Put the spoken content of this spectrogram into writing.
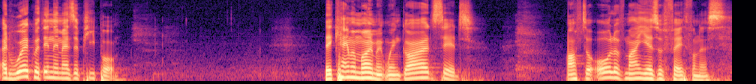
at work within them as a people, there came a moment when God said, After all of my years of faithfulness,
